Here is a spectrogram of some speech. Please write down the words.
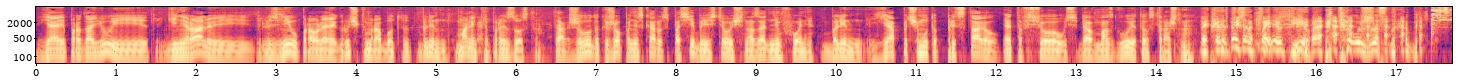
Я и продаю, и генералю, и людьми управляю, и грузчиком работаю. Блин, маленькое производство. Так, желудок и жопа не скажут спасибо, есть овощи на заднем фоне. Блин, я почему-то представил это все у себя в мозгу, и это страшно. Это точно твое пиво. Это ужасно, блядь.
